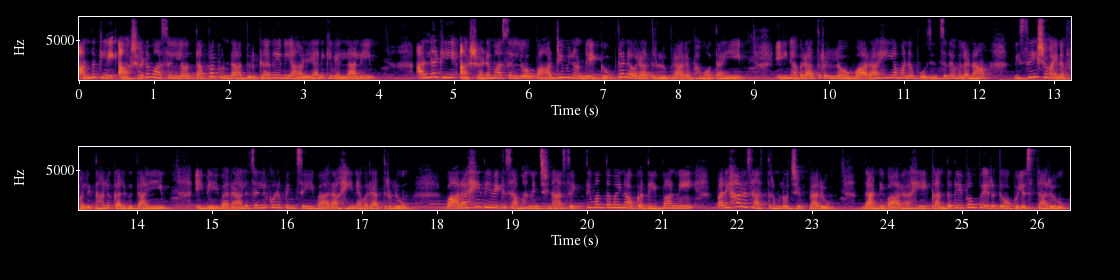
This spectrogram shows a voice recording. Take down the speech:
అందుకే ఆషాఢమాసంలో తప్పకుండా దుర్గాదేవి ఆలయానికి వెళ్ళాలి. అలాగే ఆషాఢ మాసంలో పాడ్యమి నుండి గుప్త నవరాత్రులు ప్రారంభమవుతాయి. ఈ నవరాత్రులలో వారాహి అమ్మను పూజించడం వలన విశేషమైన ఫలితాలు కలుగుతాయి. ఇవి వరాల జల్లు కురిపించే వారాహి నవరాత్రులు. వారాహిదేవికి సంబంధించిన శక్తివంతమైన ఒక దీపాన్ని పరిహార శాస్త్రంలో చెప్పారు. దాన్ని వారాహి కందదీపం పేరుతో పిలుస్తారు.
